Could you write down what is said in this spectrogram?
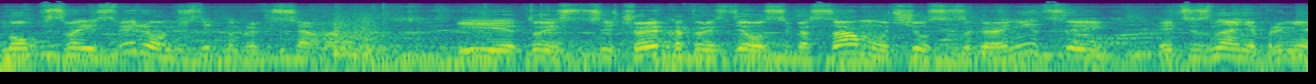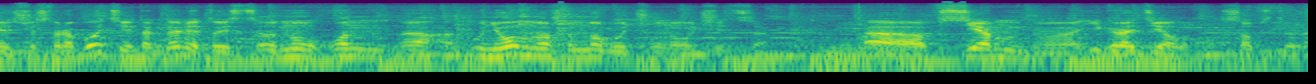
но в своей сфере он действительно профессионал. И то есть человек, который сделал себя сам, учился за границей, эти знания применяет сейчас в работе и так далее. То есть, ну, он, а, у него можно много чему научиться. А, Всем э, игроделам, собственно.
